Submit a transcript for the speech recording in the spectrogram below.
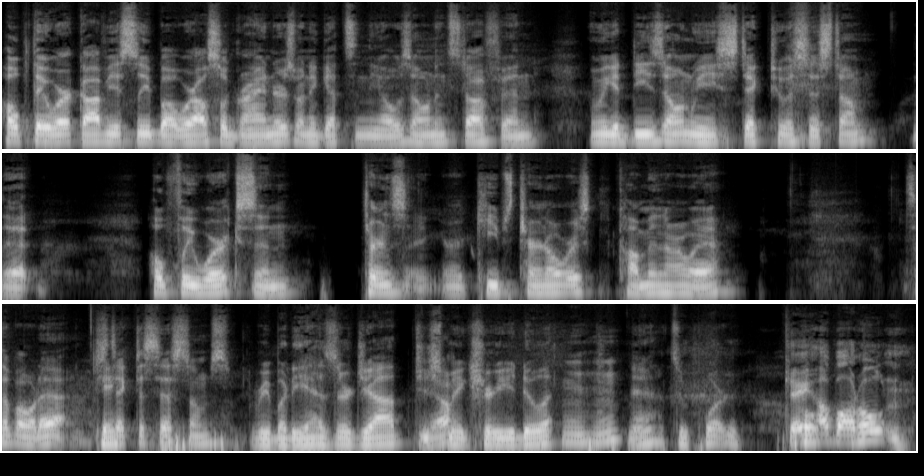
hope they work, obviously, but we're also grinders when it gets in the O zone and stuff. And when we get D zone, we stick to a system that hopefully works and turns or keeps turnovers coming our way. That's about it. Stick to systems. Everybody has their job. Just Yep. make sure you do it. Mm-hmm. Yeah, it's important. Okay. How about Houghton?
